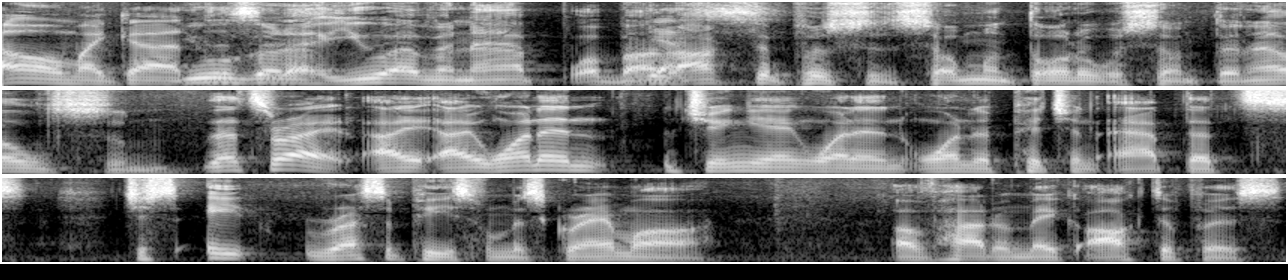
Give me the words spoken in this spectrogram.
Oh my God. You were gonna, is- you have an app about Yes. octopus, and someone thought it was something else, and That's right. I, I went in, Jian-Yang went in, wanted to pitch an app that's just eight recipes from his grandma of how to make octopus,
